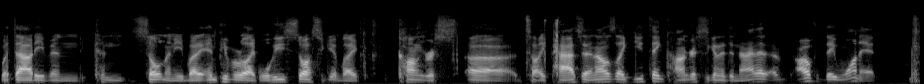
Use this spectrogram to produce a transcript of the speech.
without even consulting anybody. And people were like, "Well, he still has to get like Congress uh, to like pass it." And I was like, "Do you think Congress is going to deny that? If they want it."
